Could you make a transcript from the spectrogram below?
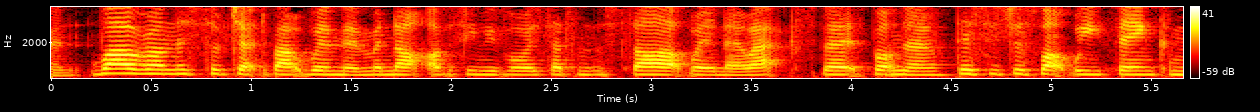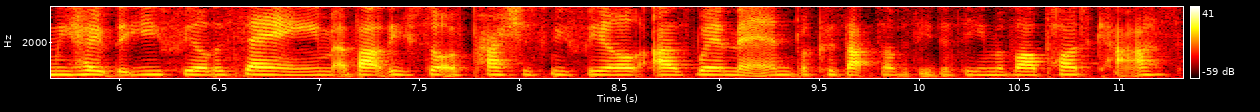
haven't. while we're on this subject about women, we're not obviously we've always said from the start we're no experts, but No. this is just what we think, and we hope that you feel the same about these sort of pressures we feel as women, because that's obviously the theme of our podcast.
